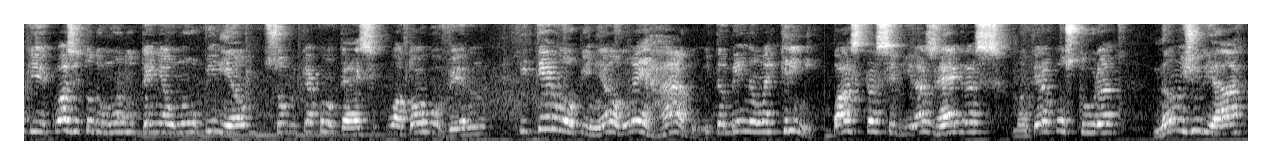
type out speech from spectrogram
que quase todo mundo tenha uma opinião sobre o que acontece com o atual governo e ter uma opinião não é errado e também não é crime. Basta seguir as regras, manter a postura, não injuriar,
